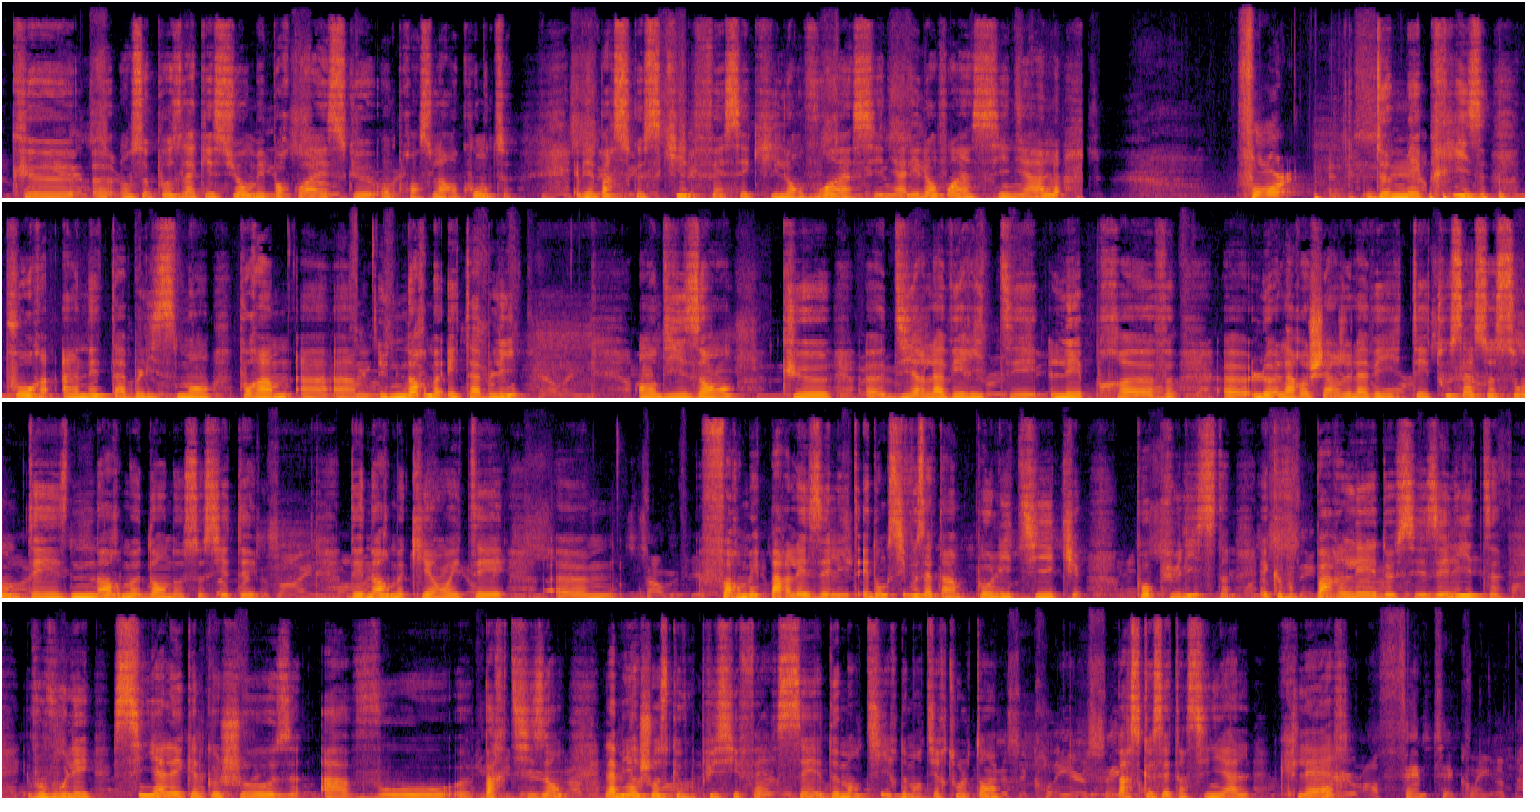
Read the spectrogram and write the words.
que euh, on se pose la question, mais pourquoi est-ce qu'on prend cela en compte? Eh bien parce que ce qu'il fait, c'est qu'il envoie un signal. Il envoie un signal de méprise pour un établissement, pour une norme établie en disant que euh, dire la vérité, les preuves, euh, la recherche de la vérité, tout ça, ce sont des normes dans nos sociétés, des normes qui ont été euh, formées par les élites. Et donc, si vous êtes un politique populiste et que vous parlez de ces élites, vous voulez signaler quelque chose à vos euh, partisans, la meilleure chose que vous puissiez faire, c'est de mentir, de mentir tout le temps. Parce que c'est un signal clair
